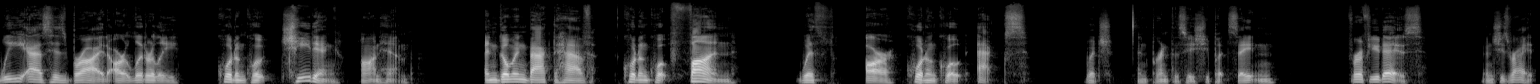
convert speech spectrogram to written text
We, as his bride, are literally quote unquote cheating on him and going back to have quote unquote fun with our quote unquote ex, which in parentheses she put Satan, for a few days. And she's right.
